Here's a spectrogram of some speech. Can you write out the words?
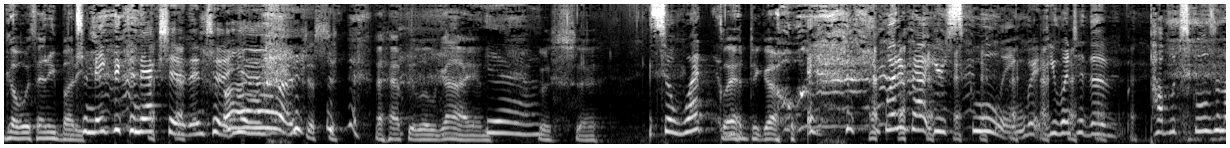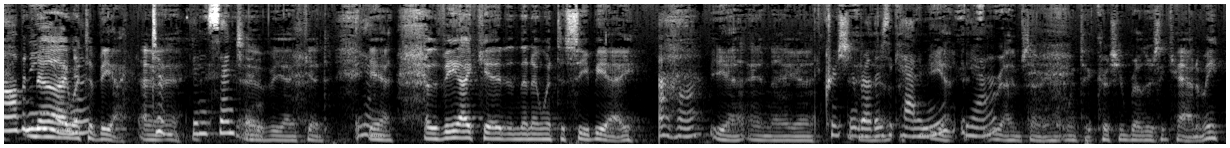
go with anybody to make the connection and to yeah. Ah, just a, a happy little guy, and Yeah. was uh, So what? glad to go. What about your schooling? You went to the public schools in Albany? no, I went to VI. To Uh, Vincentian. a VI kid. Yeah. Yeah. I was a VI kid, and then I went to CBA. Uh huh. Yeah, and I uh, Christian Brothers Academy, yeah. I'm sorry, I went to Christian Brothers Academy,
